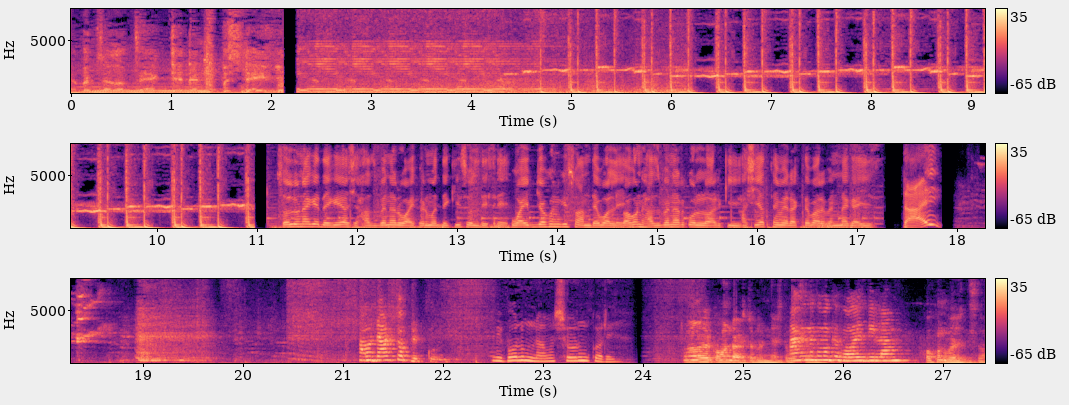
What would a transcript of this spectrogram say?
Never tell back চলুন আগে দেখে আসি হাজবেন্ড আর ওয়াইফের মধ্যে কি চলতেছে। ওয়াইফ যখন কিছু আনতে বলে তখন হাজবেন্ড আর করল আর কি। হাসি আর থেমে রাখতে পারবেন না গাইজ তাই? আমার ডার্ক চকলেট কই আমি বলুন না আমার শোরুম করে। তুমি আমাকে কখন ডাক্তার নিয়ে আসতে আমি না তোমাকে ভয়েস দিলাম। কখন বলে দিছো?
